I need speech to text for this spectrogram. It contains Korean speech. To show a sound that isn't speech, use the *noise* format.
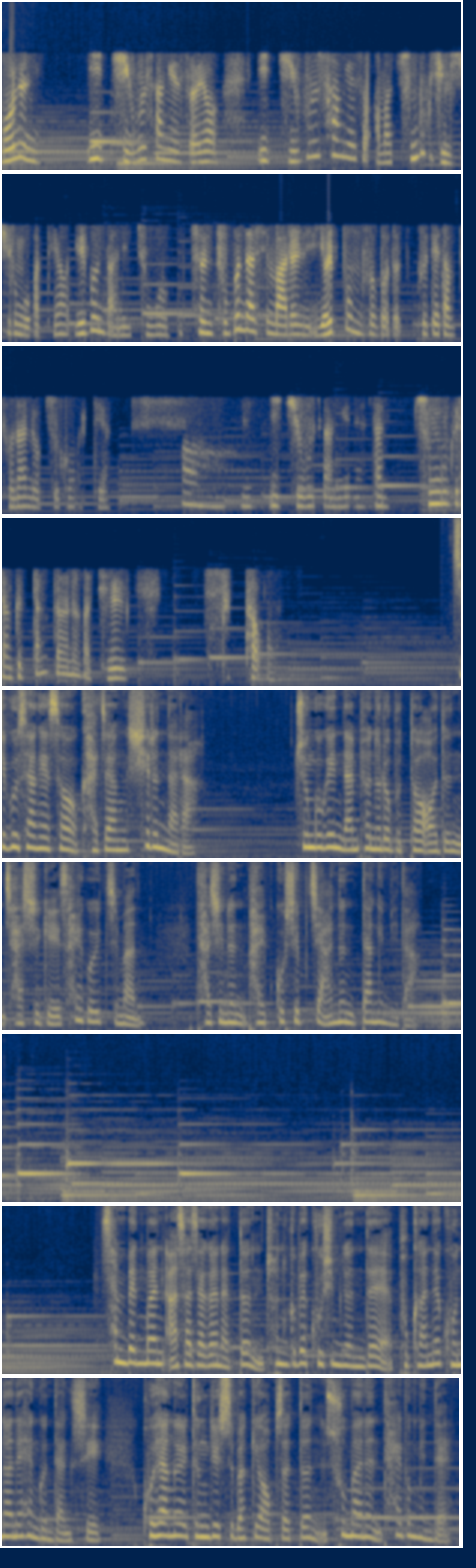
저는 이 지구상에서요, 이 지구상에서 아마 중국이 제일 싫은 것 같아요. 일본도 아닌 중국. 전 두 번 다시 말을 열 번 물어봐도 그 대답 변함이 없을 것 같아요. 아. 이, 이 지구상에 난 중국이랑 그 땅 떠나가 제일 싫다고. 지구상에서 가장 싫은 나라. 중국인 남편으로부터 얻은 자식이 살고 있지만 다시는 밟고 싶지 않은 땅입니다. 300만 아사자가 났던 1990년대 북한의 고난의 행군 당시 고향을 등질 수밖에 없었던 수많은 탈북민들.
